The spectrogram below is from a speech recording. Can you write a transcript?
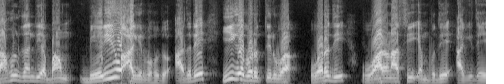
ರಾಹುಲ್ ಗಾಂಧಿಯ ಬಾಂಬ್ ಬೇರೆಯೂ ಆಗಿರಬಹುದು, ಆದರೆ ಈಗ ಬರುತ್ತಿರುವ ವರದಿ ವಾರಣಾಸಿ ಎಂಬುದೇ ಆಗಿದೆ.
